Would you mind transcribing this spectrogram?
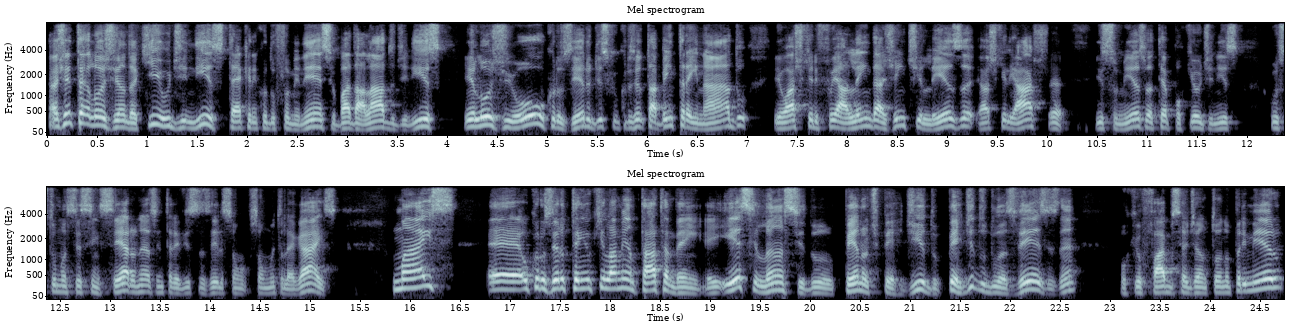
A gente está elogiando aqui o Diniz, técnico do Fluminense, o badalado Diniz, elogiou o Cruzeiro, disse que o Cruzeiro está bem treinado. Eu acho que ele foi além da gentileza, eu acho que ele acha isso mesmo, até porque o Diniz costuma ser sincero, né? As entrevistas dele são, são muito legais. Mas é, o Cruzeiro tem o que lamentar também. E esse lance do pênalti perdido, perdido duas vezes, né? Porque o Fábio se adiantou no primeiro,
